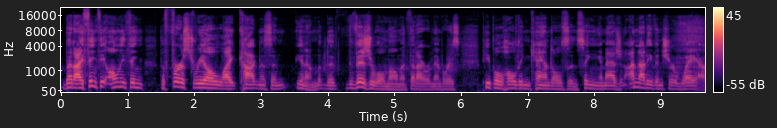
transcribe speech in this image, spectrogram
but I think the only thing, the first real like cognizant, you know, the the visual moment that I remember is people holding candles and singing "Imagine." I'm not even sure where.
